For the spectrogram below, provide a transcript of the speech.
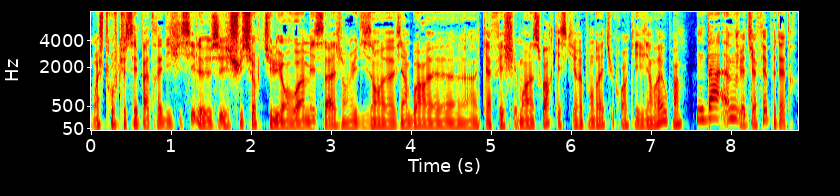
Moi, je trouve que c'est pas très difficile. Je suis sûr que tu lui envoies un message en lui disant euh, Viens boire euh, un café chez moi un soir. Qu'est-ce qu'il répondrait? Tu crois qu'il viendrait ou pas? Bah, Tu l'as déjà fait peut-être?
